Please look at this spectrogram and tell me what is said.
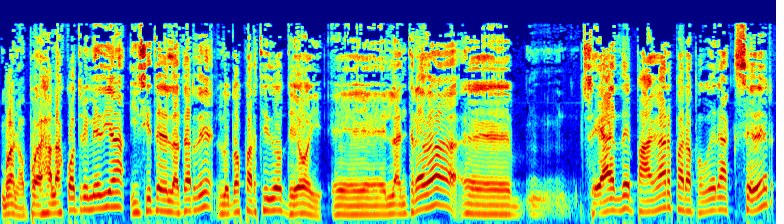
Bueno, pues a las cuatro y media y siete de la tarde, los dos partidos de hoy. Eh, ¿La entrada eh, se ha de pagar para poder acceder?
